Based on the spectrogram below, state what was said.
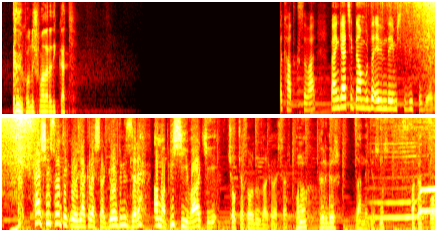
konuşmalara dikkat. Katkısı var. Ben gerçekten burada evimdeymiş gibi hissediyorum. Her şey son teknoloji arkadaşlar gördüğünüz üzere ama bir şey var ki çokça sordunuz arkadaşlar. Onu gırgır zannediyorsunuz. Fakat o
